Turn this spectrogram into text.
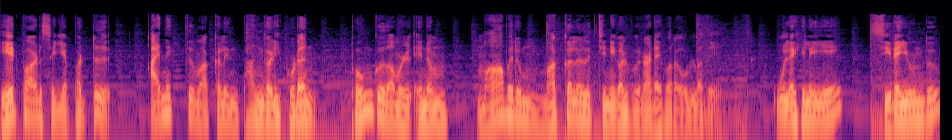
ஏற்பாடு செய்யப்பட்டு அனைத்து மக்களின் பங்களிப்புடன் பொங்கு தமிழ் எனும் மாபெரும் மக்கள் எழுச்சி நிகழ்வு நடைபெற உள்ளது. உலகிலேயே சிறையுந்து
